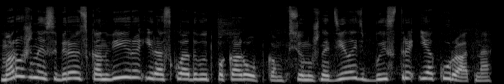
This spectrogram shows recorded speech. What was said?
Мороженое собирают с конвейера и раскладывают по коробкам. Все нужно делать быстро и аккуратно.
